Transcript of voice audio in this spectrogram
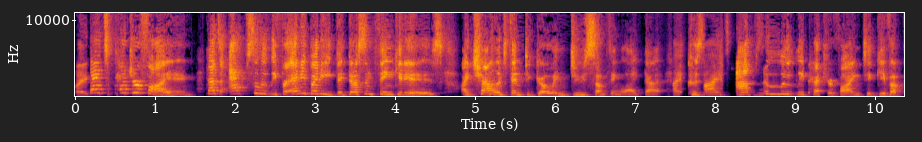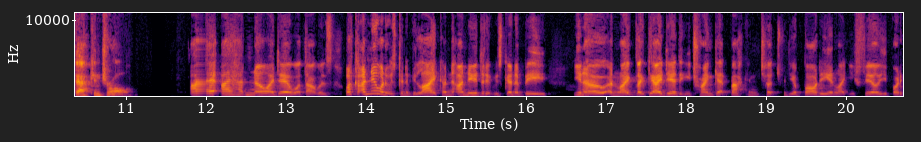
like that's petrifying that's absolutely for anybody that doesn't think it is i challenge them to go and do something like that because it's absolutely no, petrifying to give up that control I, I had no idea what that was. Like I knew what it was going to be like. I, I knew that it was going to be you know, and like like the idea that you try and get back in touch with your body and like you feel your body.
